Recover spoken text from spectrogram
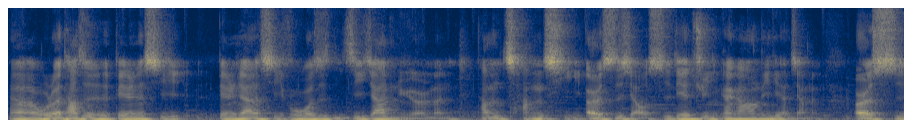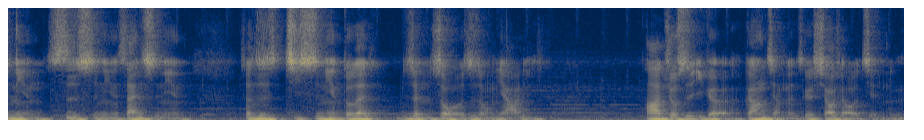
呃，无论她是别人的媳，别人家的媳妇，或是你自己家的女儿们，她们长期二十四小时连续，你看刚刚莉莉亚讲的，二十年、四十年、三十年，甚至几十年都在忍受的这种压力，她就是一个刚刚讲的这个小小的减龄。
